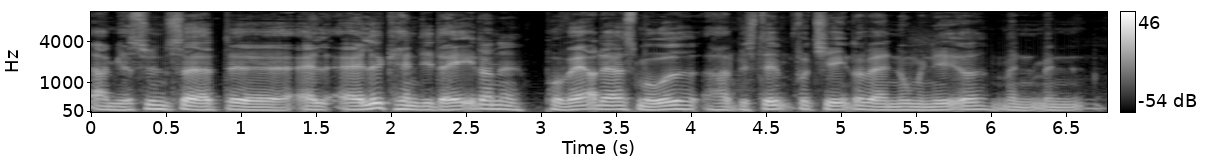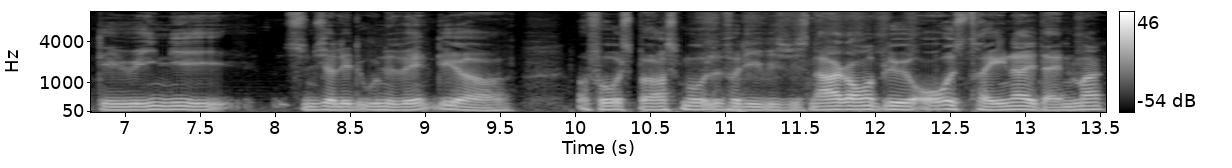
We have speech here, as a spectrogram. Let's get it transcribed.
Jamen, jeg synes, at øh, alle kandidaterne på hver deres måde har bestemt fortjent at være nomineret, men, men det er jo egentlig, synes jeg, lidt unødvendigt at, at få spørgsmålet, fordi hvis vi snakker om at blive årets træner i Danmark,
